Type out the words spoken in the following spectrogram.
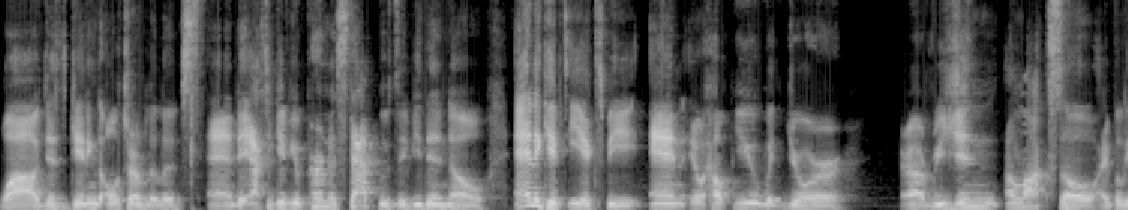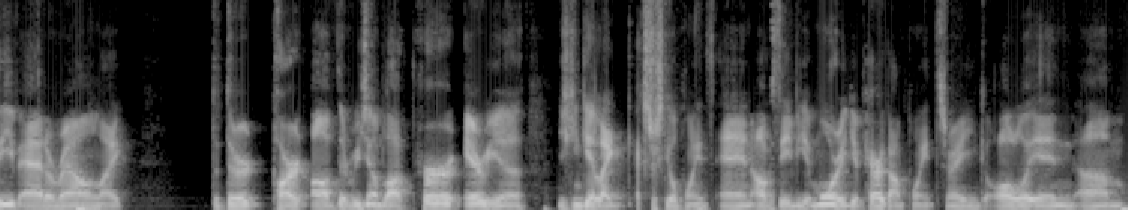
while just getting the Altar of Liliths. And they actually give you permanent stat boosts if you didn't know, and it gives EXP, and it'll help you with your uh, region unlock. So I believe at around like the third part of the region unlock per area, you can get like extra skill points. And obviously, if you get more, you get Paragon points, right? You go all the way in um,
